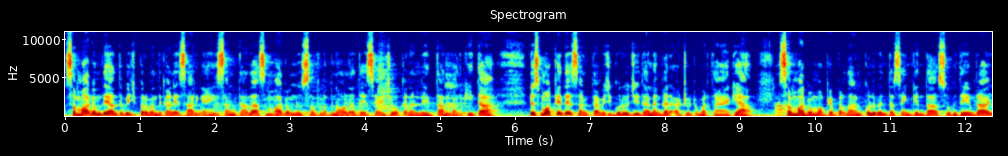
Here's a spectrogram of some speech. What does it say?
ਸਮਾਗਮ ਦੇ ਅੰਤ ਵਿੱਚ ਪ੍ਰਬੰਧਕਾਂ ਨੇ ਸਾਰੀਆਂ ਹੀ ਸੰਗਤਾਂ ਦਾ ਸਮਾਗਮ ਨੂੰ ਸਫਲ ਬਣਾਉਣ ਅਤੇ ਸਹਿਯੋਗ ਕਰਨ ਲਈ ਧੰਨਵਾਦ ਕੀਤਾ। ਇਸ ਮੌਕੇ ਤੇ ਸੰਗਤਾਂ ਵਿੱਚ ਗੁਰੂ ਜੀ ਦਾ ਲੰਗਰ ਅਟੁੱਟ ਵਰਤਾਇਆ ਗਿਆ। ਸਮਾਗਮ ਮੌਕੇ ਪ੍ਰਧਾਨ ਕੁਲਵਿੰਦਰ ਸਿੰਘ ਕਿੰਦਾ ਸੁਖਦੇਵ ਰਾਜ,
